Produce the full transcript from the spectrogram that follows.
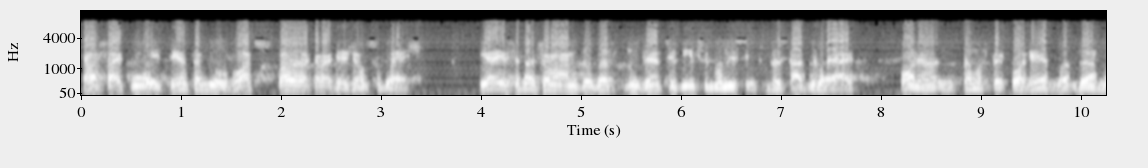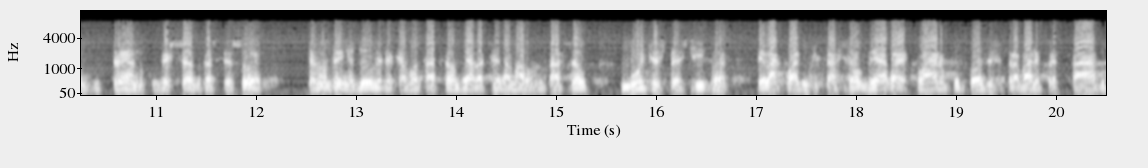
ela sai com 80 mil votos só daquela região sudoeste. E aí, se nós chamarmos os outros 220 municípios do estado de Goiás, onde nós estamos percorrendo, andando, mostrando, conversando com as pessoas, eu não tenho dúvida que a votação dela será uma votação muito expressiva pela qualificação dela, é claro, por todo esse trabalho prestado,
